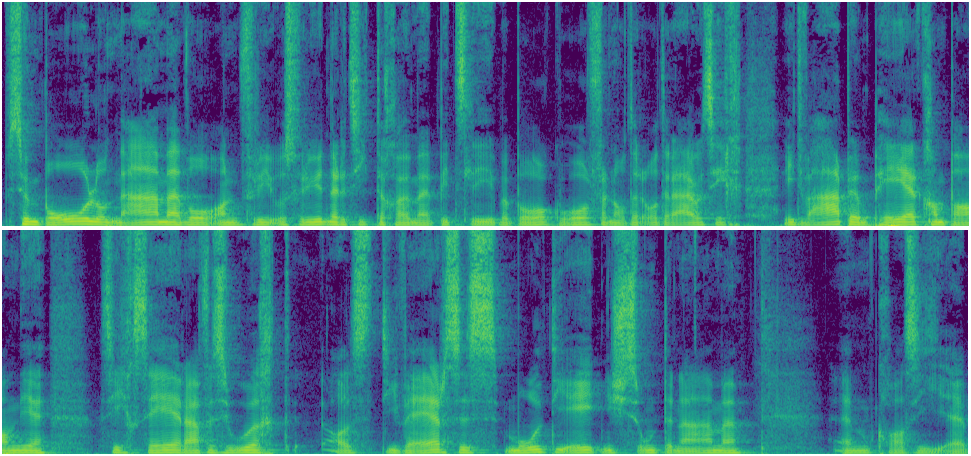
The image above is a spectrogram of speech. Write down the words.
Symbole und Namen, die an, aus früheren Zeiten kommen, ein bisschen über Bord geworfen oder, oder auch sich in Werbe- und PR-Kampagnen sich sehr auch versucht, als diverses, multiethnisches Unternehmen ähm, quasi äh,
